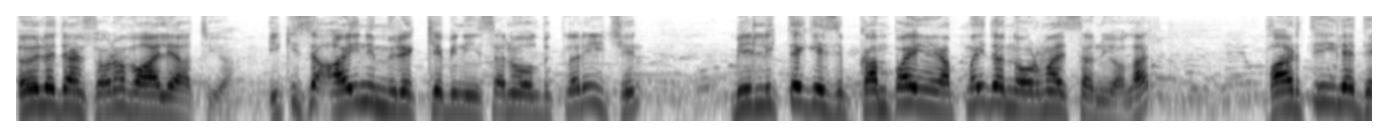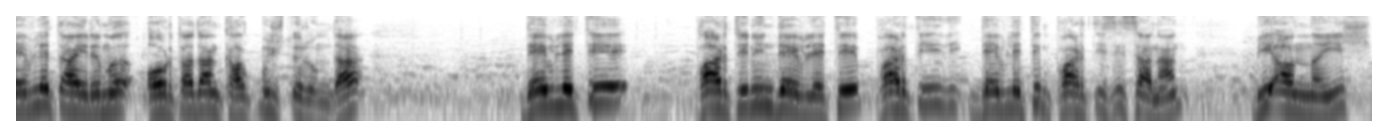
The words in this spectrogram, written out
öğleden sonra vali atıyor. İkisi aynı mürekkebin insanı oldukları için birlikte gezip kampanya yapmayı da normal sanıyorlar. Parti ile devlet ayrımı ortadan kalkmış durumda devleti partinin devleti, partiyi devletin partisi sanan bir anlayış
